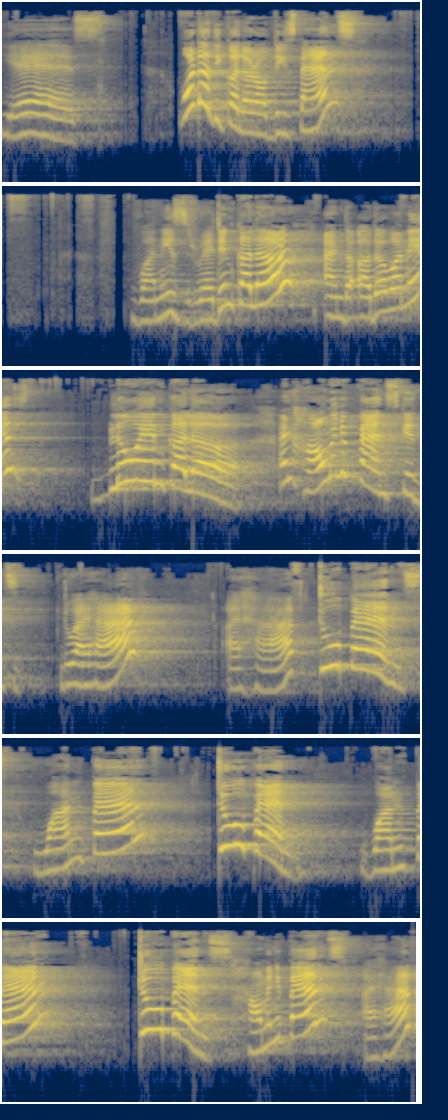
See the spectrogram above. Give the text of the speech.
Yes. What are the color of these pens? One is red in color and the other one is blue in color. And how many pens, kids, do I have? I have two pens. One pen, two pen. One pen, two pens. How many pens? I have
